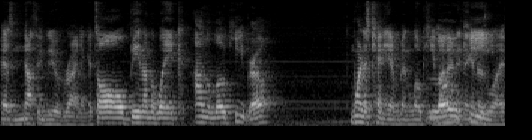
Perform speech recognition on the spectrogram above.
It has nothing to do with riding. It's all being on the lake. On the low key, bro. When has Kenny ever been low key about Low anything in his key. life?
